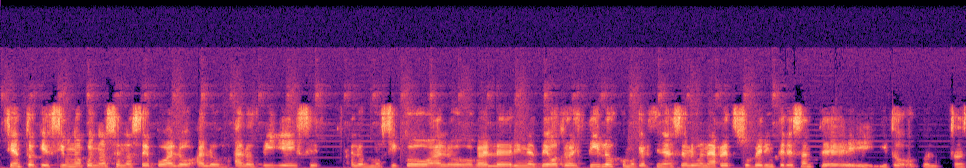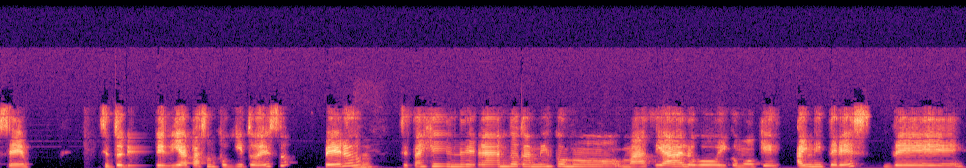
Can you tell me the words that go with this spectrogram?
siento que si uno conoce, no sé, po, a, lo- a, los, a los DJs, a los músicos, a los bailarines de otros estilos, como que al final se vuelve una red súper interesante y, y todo. pues. Entonces, siento que hoy día pasa un poquito eso, pero se están generando también como más diálogo y como que hay un interés de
